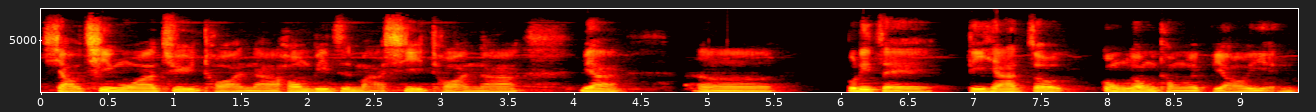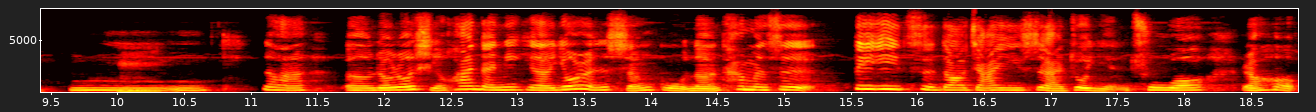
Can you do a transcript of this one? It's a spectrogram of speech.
小青蛙剧团啊、红鼻子马戏团啊，咩呃，不哩在底下做共用同的表演。嗯嗯，那呃柔柔喜欢的那个幽人神谷呢，他们是第一次到嘉义市来做演出哦，然后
